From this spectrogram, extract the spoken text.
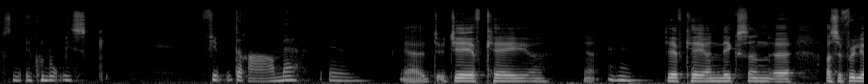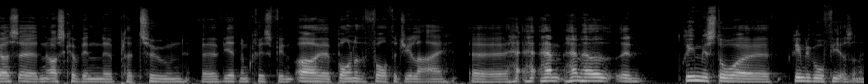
sådan økonomisk filmdrama. Øh. Ja, JFK og Ja. Mm-hmm. JFK og Nixon, øh, og selvfølgelig også øh, den Oscar-vindende Platoon, øh, Vietnamkrigsfilm, og øh, Born of the 4th of July. Øh, han, han havde en rimelig stor, øh, rimelig god 80'erne.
